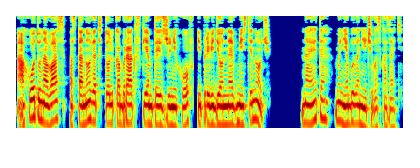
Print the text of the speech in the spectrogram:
Охоту на вас остановят только брак с кем-то из женихов и проведенная вместе ночь. На это мне было нечего сказать.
